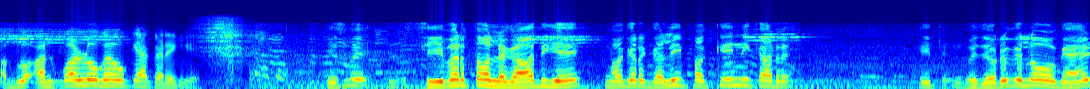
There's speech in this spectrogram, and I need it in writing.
अब जो अनपढ़ लोग हैं, वो क्या करेंगे? इसमें सीवर तो लगा दिए, मगर गली पक्की नहीं कर रहे। बुज़ुर्ग लोग हैं,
